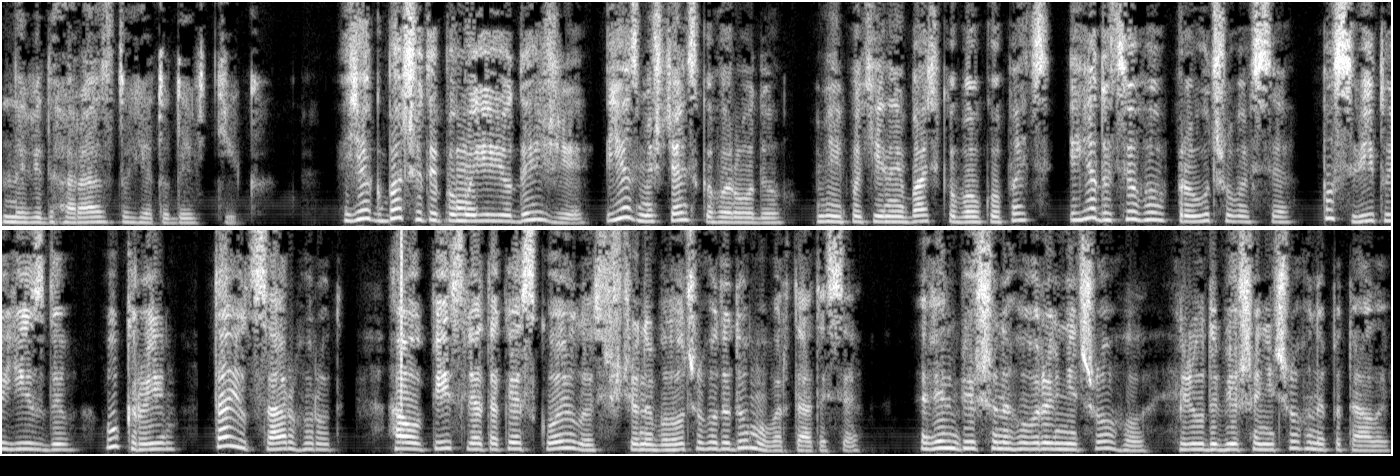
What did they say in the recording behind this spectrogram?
не від гаразду я туди втік. Як бачите по моїй одежі, я з міщанського роду. Мій покійний батько був купець, і я до цього приучувався, по світу їздив, у Крим та й у Царгород, а опісля таке скоїлось, що не було чого додому вертатися. Він більше не говорив нічого, люди більше нічого не питали.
